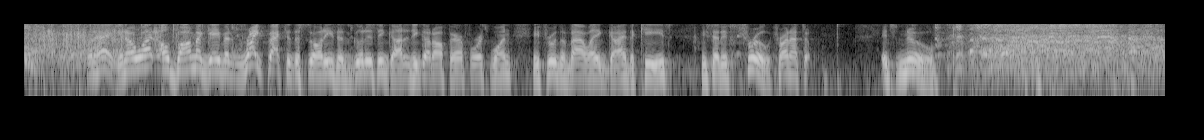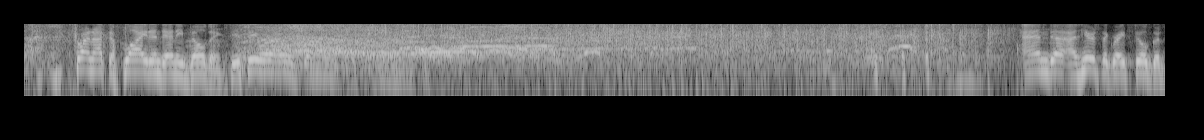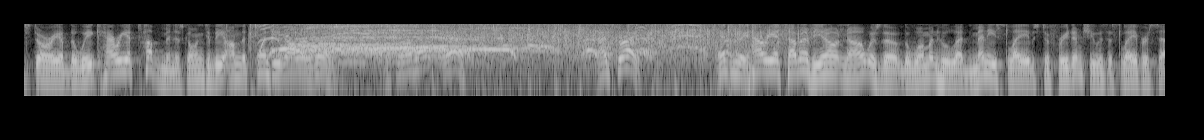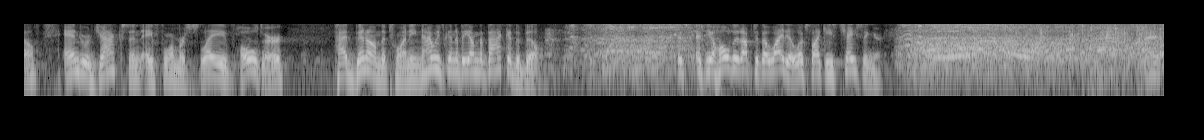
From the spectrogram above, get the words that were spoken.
But hey, you know what? Obama gave it right back to the Saudis as good as he got it. He got off Air Force One. He threw the valet guy the keys. He said, It's true. Try not to. It's new. Try not to fly it into any buildings. You see where I was going? And, uh, and here's the great feel good story of the week Harriet Tubman is going to be on the $20 bill. You saw that? Yes. That's right. Interesting. Harriet Tubman, if you don't know, was the, the woman who led many slaves to freedom. She was a slave herself. Andrew Jackson, a former slave holder, had been on the 20. Now he's going to be on the back of the bill. It's, if you hold it up to the light, it looks like he's chasing her. And-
